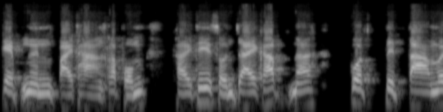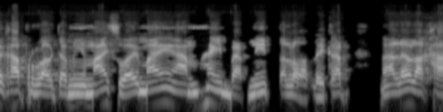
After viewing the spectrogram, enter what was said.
เก็บเงินปลายทางครับผม ใครที่สนใจครับนะ กดติดตามไว้ครับ เราจะมีไม้สวยไม้งามให้แบบนี้ตลอดเลยครับนะแล้วราคา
